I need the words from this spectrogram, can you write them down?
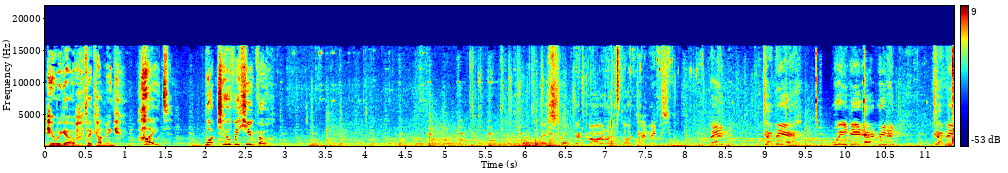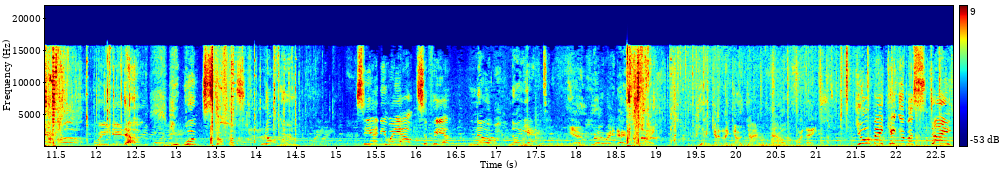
Here! Here we go. They're coming. Hide! Watch over Hugo! They slaughtered Milo, goddammit! Men, come here! We need everything! Come here! We need everybody! You won't stop us! Not now! See any way out, Sophia? No, not yet. You ruined everything! You're gonna go down hell for this! You're making a mistake!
